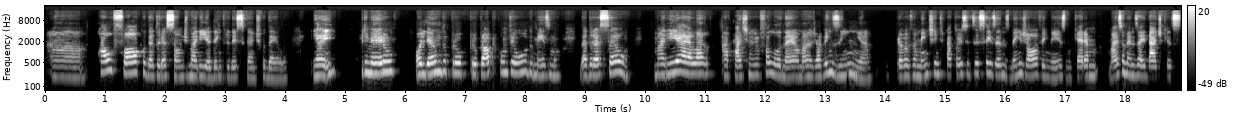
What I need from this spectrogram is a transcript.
Ah, qual o foco da adoração de Maria dentro desse cântico dela? E aí, primeiro, olhando para o próprio conteúdo mesmo da adoração, Maria, ela, a Pátia já falou, né, é uma jovenzinha, provavelmente entre 14 e 16 anos, bem jovem mesmo, que era mais ou menos a idade que as,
